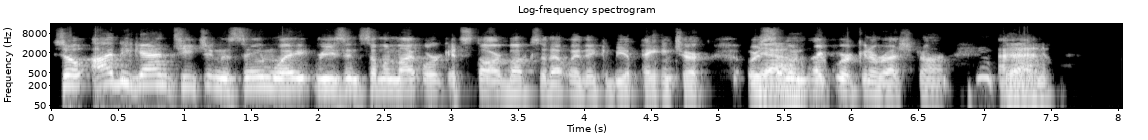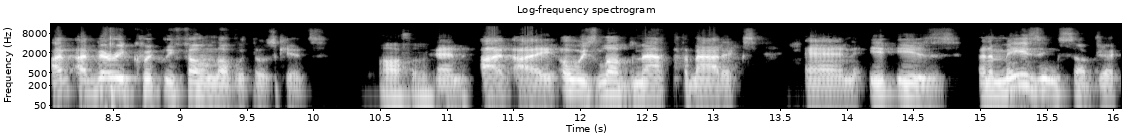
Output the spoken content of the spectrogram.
so I began teaching the same way reason someone might work at Starbucks, so that way they could be a painter, or Yeah. someone might work in a restaurant. And I, I very quickly fell in love with those kids, awesome. and I, I always loved mathematics. And it is an amazing subject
